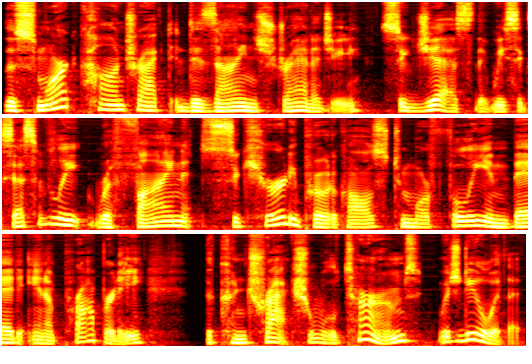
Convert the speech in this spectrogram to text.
The smart contract design strategy suggests that we successively refine security protocols to more fully embed in a property the contractual terms which deal with it.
